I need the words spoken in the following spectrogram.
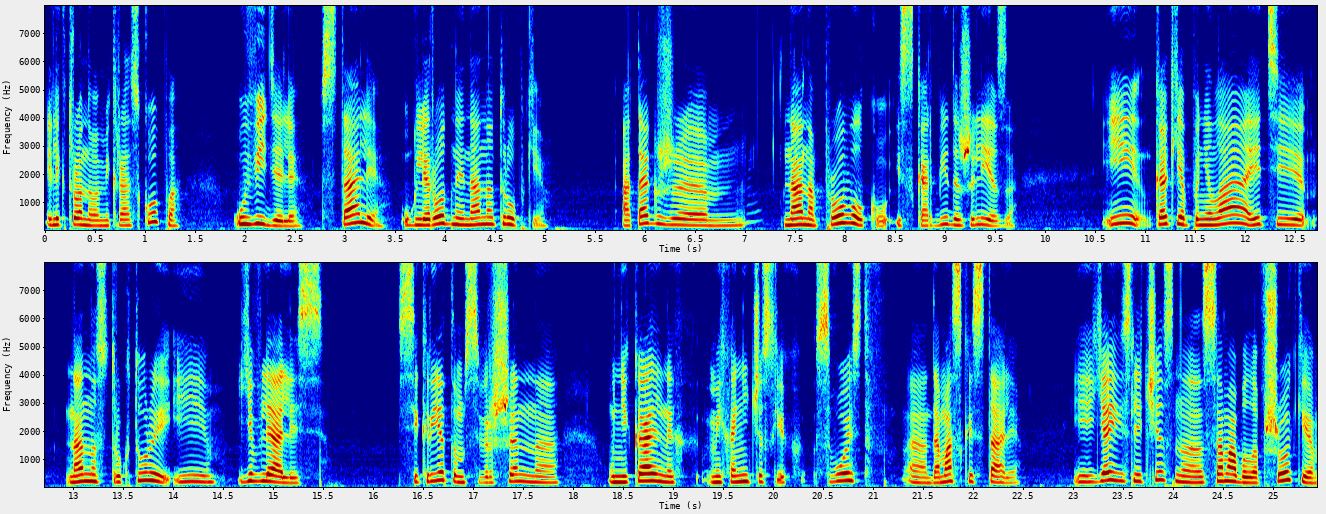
электронного микроскопа увидели в стали углеродные нанотрубки, а также нанопроволоку из карбида железа. И, как я поняла, эти наноструктуры и являлись секретом совершенно уникальных механических свойств э, дамасской стали. И я, если честно, сама была в шоке,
